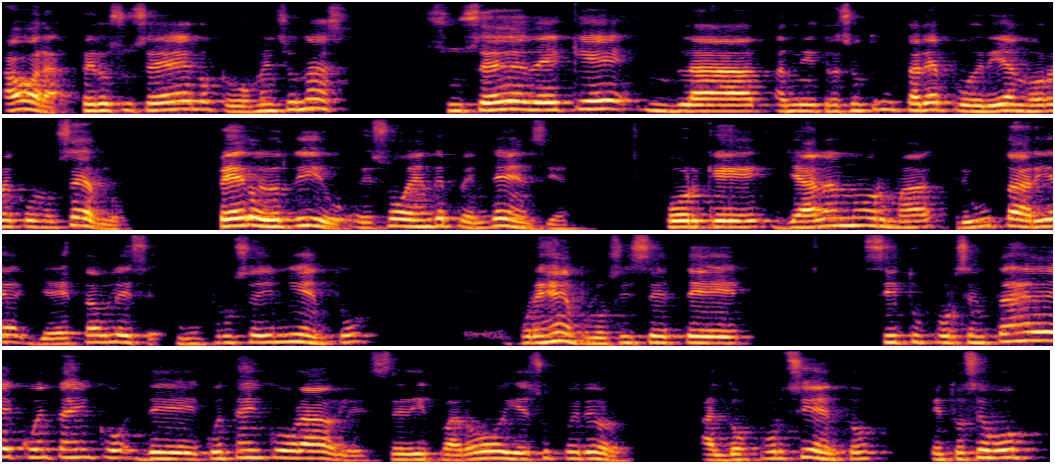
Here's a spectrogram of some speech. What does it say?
ahora, pero sucede lo que vos mencionás. Sucede de que la administración tributaria podría no reconocerlo. Pero yo digo, eso es en dependencia, porque ya la norma tributaria ya establece un procedimiento. Por ejemplo, si se te, si tu porcentaje de cuentas, de cuentas incobrables se disparó y es superior al 2%, entonces vos,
